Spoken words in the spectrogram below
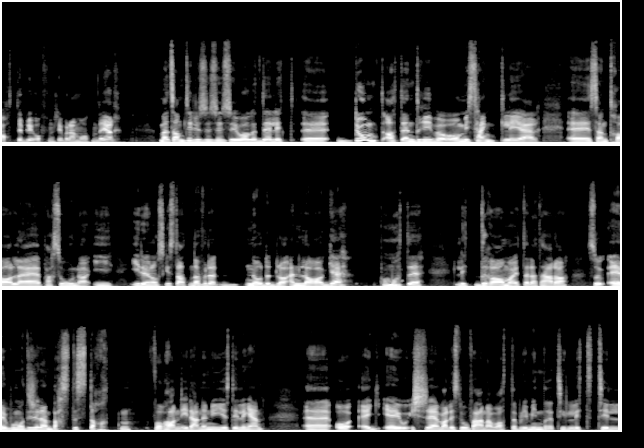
at det blir offentlig på den måten det gjør. Men samtidig så syns jeg jo òg at det er litt eh, dumt at en driver og mistenkeliggjør eh, sentrale personer i, i den norske staten. Da. For det, når det, en lager på en måte litt drama ut av dette her, da, så er det på en måte ikke den beste starten for han i denne nye stillingen. Eh, og jeg er jo ikke en veldig stor fan av at det blir mindre tillit til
